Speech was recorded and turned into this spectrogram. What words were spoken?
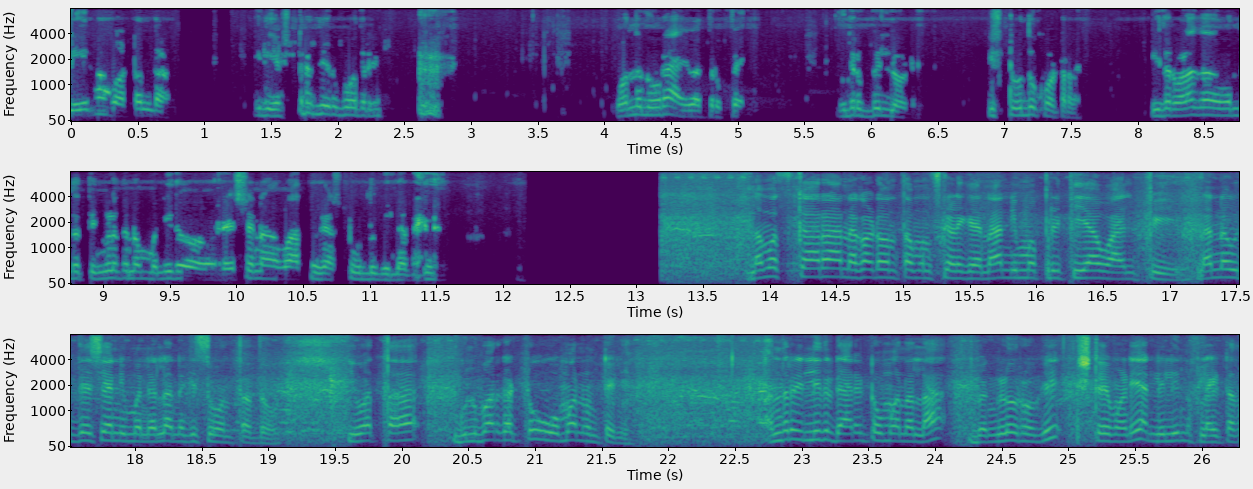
ನೀರಿನ ಬಾಟಲ್ ಇದು ಎಷ್ಟ್ರದ್ದು ಇರ್ಬೋದ್ರಿ? ಒಂದು ನೂರ ಐವತ್ತು ರೂಪಾಯಿ. ಇದ್ರ ಬಿಲ್ ನೋಡ್ರಿ ಇಷ್ಟು ಉದ್ದು ಕೊಟ್ರೆ. ಇದ್ರೊಳಗೆ ಒಂದು ತಿಂಗಳದ ನಮ್ಮ ಮನಿದು ರೇಷನ್ ಆಗ್ತದೆ ಅಷ್ಟು ಉದ್ದು ಬಿಲ್ ಅದ. ನಮಸ್ಕಾರ ನಗಾಡುವಂಥ ಮನಸ್ಸುಗಳಿಗೆ. ನಾನು ನಿಮ್ಮ ಪ್ರೀತಿಯ ವಾಲ್ಪಿ. ನನ್ನ ಉದ್ದೇಶ ನಿಮ್ಮನ್ನೆಲ್ಲ ನಗಿಸುವಂಥದ್ದು. ಇವತ್ತ ಗುಲ್ಬರ್ಗ ಟು ಒಮಾನ್ ಹೊಂಟೀನಿ. ಅಂದ್ರೆ ಇಲ್ಲಿದ್ದು ಡೈರೆಕ್ಟ್ ಒಮಾನ್ ಅಲ್ಲ, ಬೆಂಗಳೂರು ಹೋಗಿ ಸ್ಟೇ ಮಾಡಿ ಅಲ್ಲಿ ಫ್ಲೈಟ್ ಅದ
